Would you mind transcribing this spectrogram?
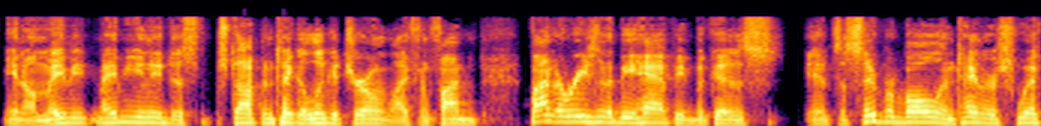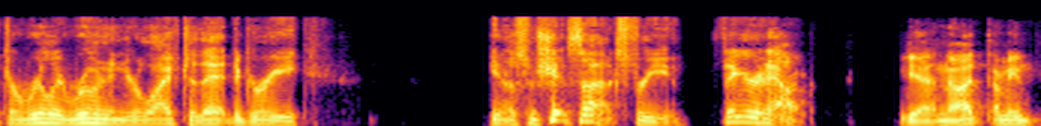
You know, maybe maybe you need to stop and take a look at your own life and find find a reason to be happy because if the Super Bowl and Taylor Swift are really ruining your life to that degree, you know, some shit sucks for you. Figure it out. Yeah, no, I, I mean,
